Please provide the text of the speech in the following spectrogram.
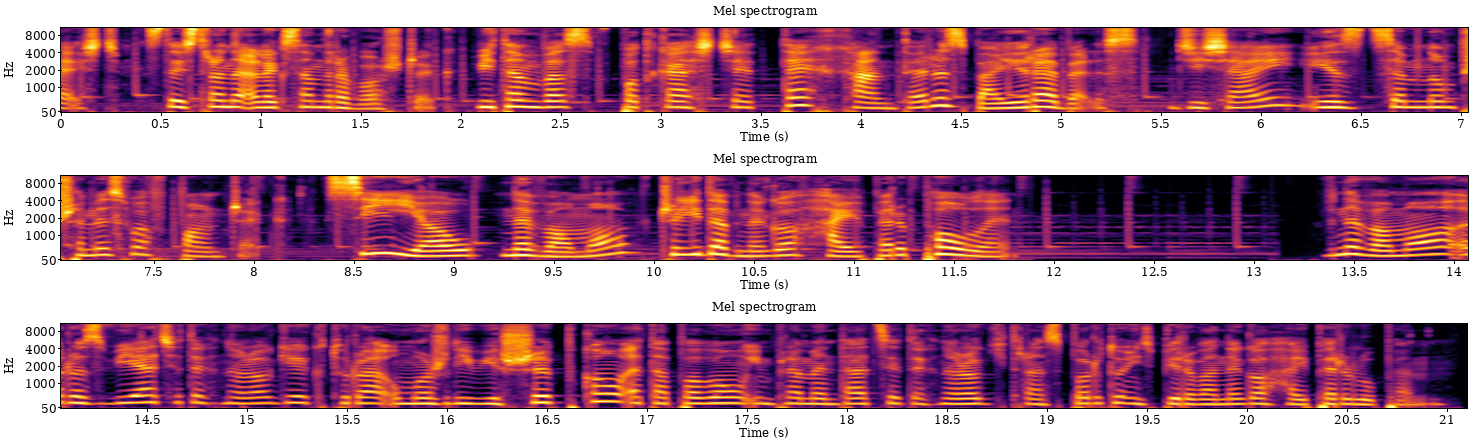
Cześć, z tej strony Aleksandra Woszczyk. Witam Was w podcaście Tech Hunters by Rebels. Dzisiaj jest ze mną Przemysław Pączek, CEO Nevomo, czyli dawnego Hyper Poland. W Nevomo rozwijacie technologię, która umożliwi szybką, etapową implementację technologii transportu inspirowanego Hyperloopem.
